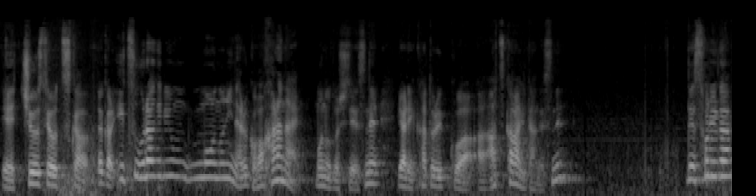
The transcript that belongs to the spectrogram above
え忠誠を使う。だからいつ裏切り者になるかわからないものとしてですねやはりカトリックは扱われたんですね。でそれが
